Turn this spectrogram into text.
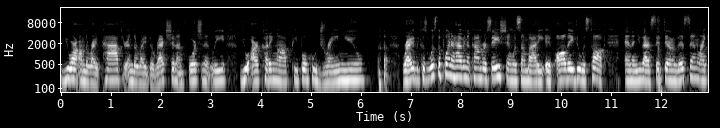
you are on the right path. You're in the right direction. Unfortunately, you are cutting off people who drain you. right? Because what's the point of having a conversation with somebody if all they do is talk and then you got to sit there and listen? Like,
